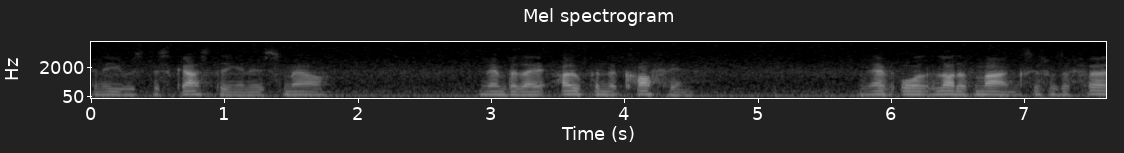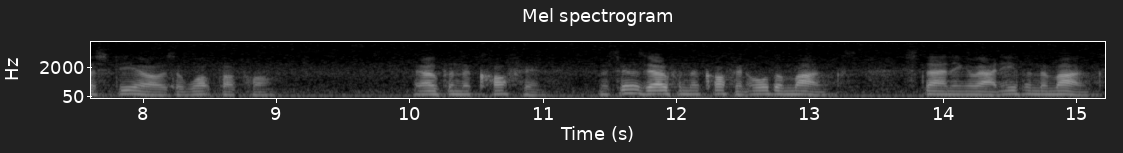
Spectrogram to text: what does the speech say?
and he was disgusting in his smell. Remember, they opened the coffin. And a lot of monks, this was the first year I was at Wat Pah Pong, they opened the coffin. And as soon as they opened the coffin, all the monks standing around, even the monks,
